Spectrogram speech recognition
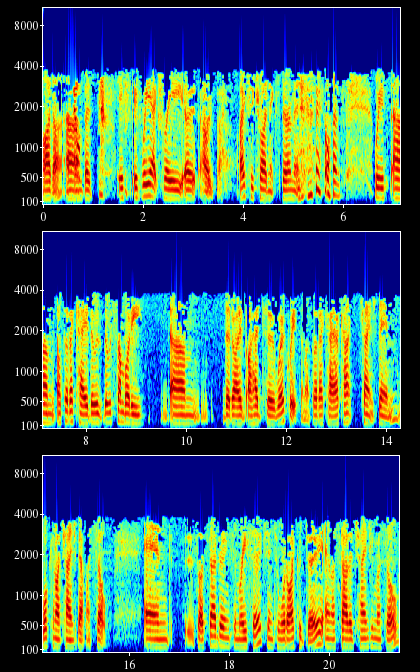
either. Um. But if if we actually, uh, I, I actually tried an experiment once with. Um, I thought, okay, there was there was somebody um, that I I had to work with, and I thought, okay, I can't change them. What can I change about myself? And so I started doing some research into what I could do, and I started changing myself,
